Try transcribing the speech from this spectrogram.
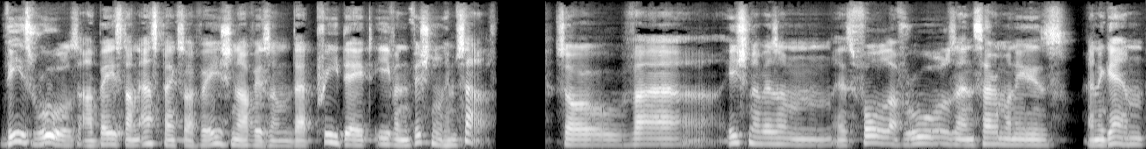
these rules are based on aspects of Vaishnavism that predate even Vishnu himself. So Vaishnavism is full of rules and ceremonies. And again,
